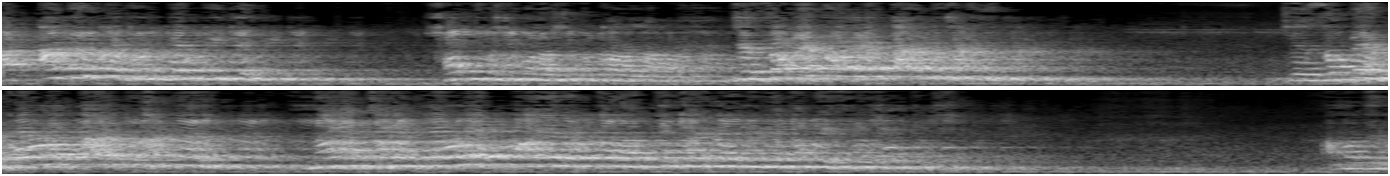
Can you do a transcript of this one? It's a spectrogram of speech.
আর আমি কখন বকরিতে সন্ত্রাসী বলা শুরু করলাম যে জবে করলে তার পিছনে। যে জবে করল তার পিছনে নড়াচড়া করল পায়ের একটা রাত্রি কাটলো আমি বেতন এখানে সন্ত্রাসী আমাদের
